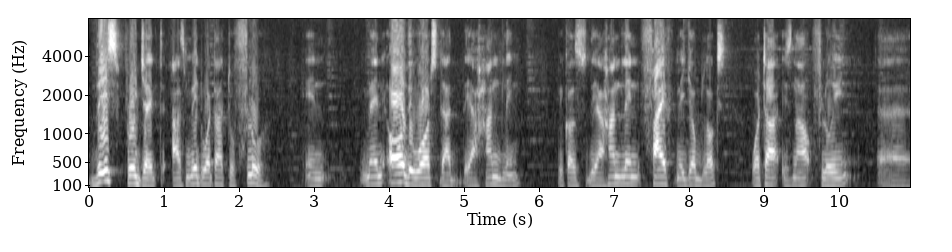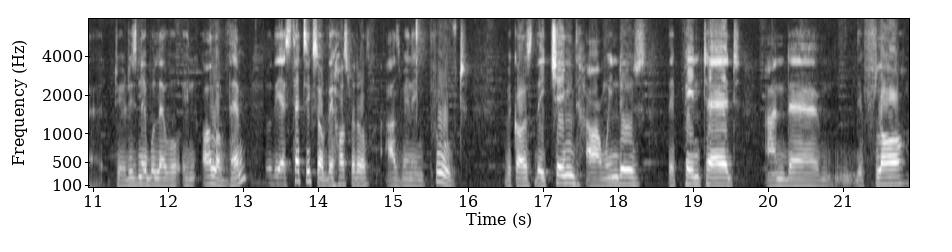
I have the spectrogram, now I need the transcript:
This project has made water to flow in many, all the wards that they are handling because they are handling five major blocks. Water is now flowing uh, to a reasonable level in all of them. So the aesthetics of the hospital has been improved because they changed our windows, they painted and um, the floor,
